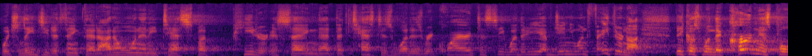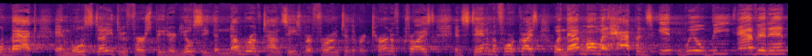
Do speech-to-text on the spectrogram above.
which leads you to think that I don't want any tests. But Peter is saying that the test is what is required to see whether you have genuine faith or not. Because when the curtain is pulled back, and we'll study through 1 Peter, you'll see the number of times he's referring to the return of Christ and standing before Christ. When that moment happens, it will be evident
